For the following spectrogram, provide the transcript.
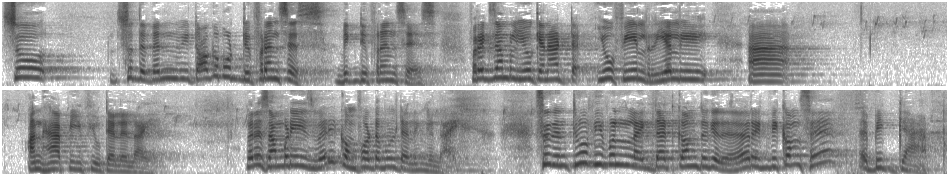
So so the, when we talk about differences, big differences, for example, you cannot, you feel really uh, unhappy if you tell a lie, whereas somebody is very comfortable telling a lie. So then two people like that come together, it becomes a, a big gap.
